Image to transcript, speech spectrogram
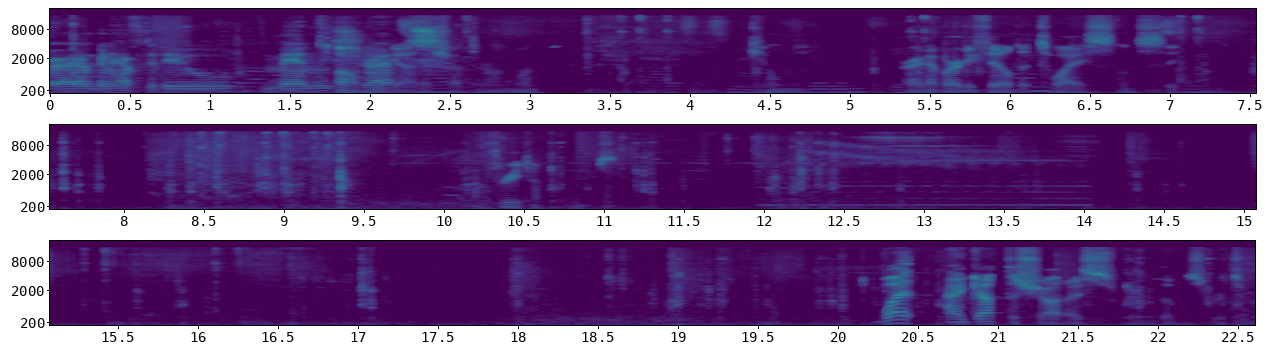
Alright, I'm gonna have to do manly Oh my god, I shot the wrong one. That is its Kill me. Alright, I've already failed it twice. Let's see. Three times. What? I got the shot, I swear that was retarded.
